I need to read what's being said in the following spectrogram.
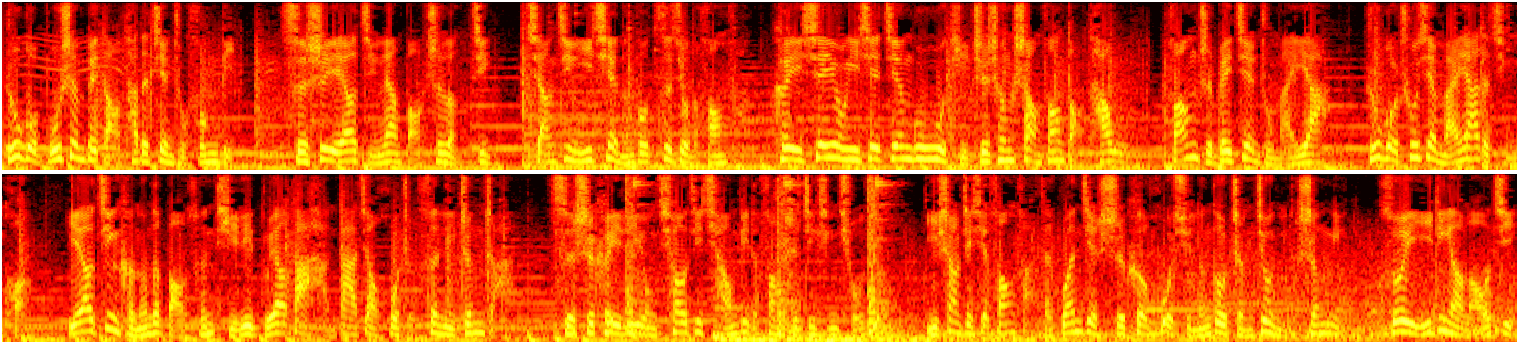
如果不慎被倒塌的建筑封闭，此时也要尽量保持冷静，想尽一切能够自救的方法。可以先用一些坚固物体支撑上方倒塌物，防止被建筑埋压。如果出现埋压的情况，也要尽可能的保存体力，不要大喊大叫或者奋力挣扎。此时可以利用敲击墙壁的方式进行求救。以上这些方法在关键时刻或许能够拯救你的生命，所以一定要牢记。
